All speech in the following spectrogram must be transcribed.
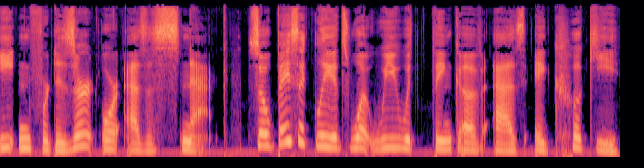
eaten for dessert or as a snack. So basically, it's what we would think of as a cookie.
